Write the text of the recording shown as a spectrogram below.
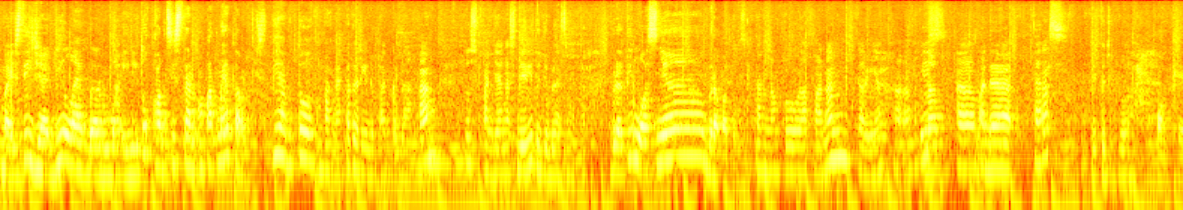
Mbak Isti, jadi lebar rumah ini tuh konsisten 4 meter. Iya betul, 4 meter dari depan ke belakang, terus panjangnya sendiri 17 meter. Berarti luasnya berapa tuh? Sekitar 68-an kali ya. Ha, Tapi em, ada teras di 70 lah. Oke.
